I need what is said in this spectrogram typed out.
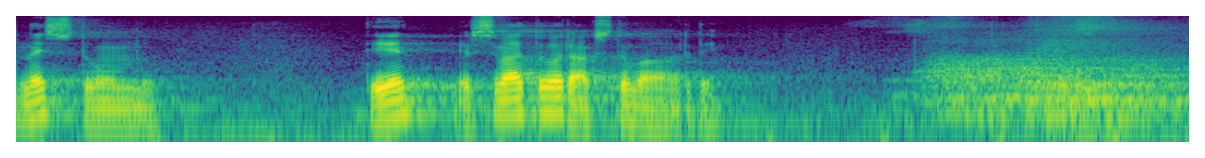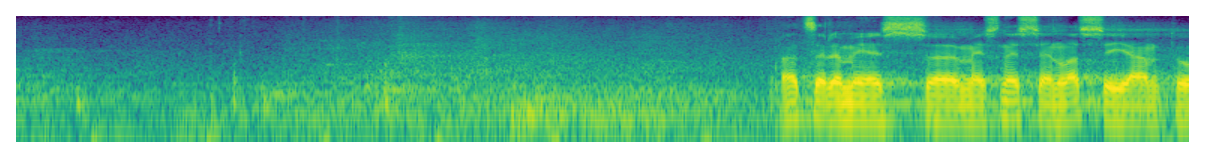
ne stundu. Tie ir svēto rakstu vārdi. Atceramies, mēs nesen lasījām to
